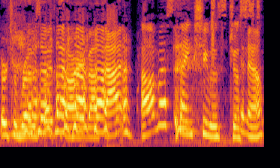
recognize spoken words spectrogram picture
Or to Rosewood? Sorry about that. I almost think she was just You know.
